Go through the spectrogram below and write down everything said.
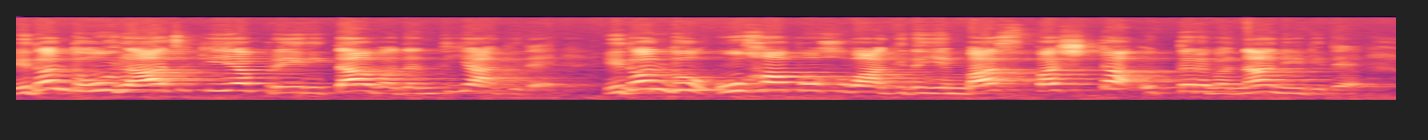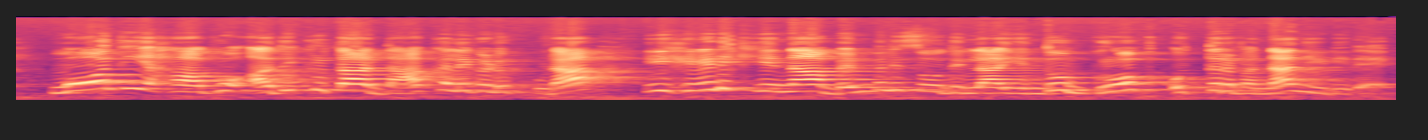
ಇದೊಂದು ರಾಜಕೀಯ ಪ್ರೇರಿತ ವದಂತಿಯಾಗಿದೆ. ಇದೊಂದು ಊಹಾಪೋಹವಾಗಿದೆ ಎಂಬ ಸ್ಪಷ್ಟ ಉತ್ತರವನ್ನ ನೀಡಿದೆ. ಮೋದಿ ಹಾಗೂ ಅಧಿಕೃತ ದಾಖಲೆಗಳು ಕೂಡ ಈ ಹೇಳಿಕೆಯನ್ನ ಬೆಂಬಲಿಸುವುದಿಲ್ಲ ಎಂದು ಗ್ರೋಕ್ ಉತ್ತರವನ್ನ ನೀಡಿದೆ.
